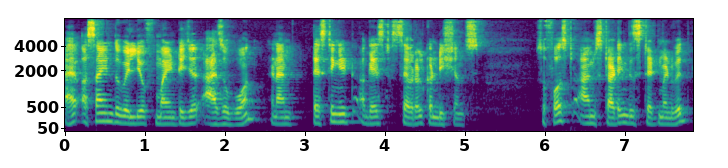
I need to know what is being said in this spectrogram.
I have assigned the value of my integer as a 1 and I am testing it against several conditions. So first I am starting this statement with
